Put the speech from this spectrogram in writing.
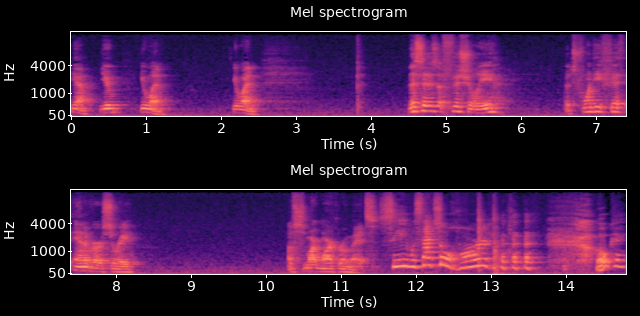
Yeah. You you win. You win. This is officially the 25th anniversary of Smart Mark Roommates. See, was that so hard? okay.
